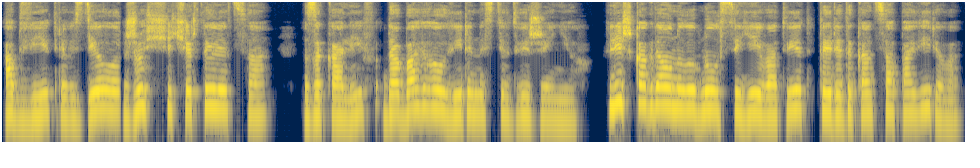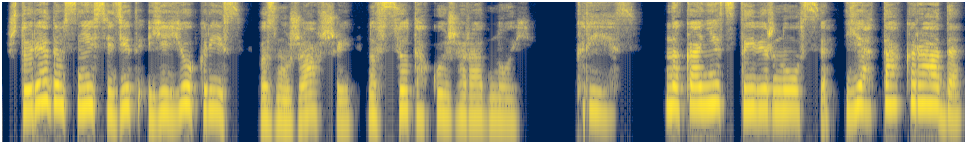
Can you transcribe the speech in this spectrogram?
обветрив, сделала жестче черты лица, закалив, добавила уверенности в движениях. Лишь когда он улыбнулся ей в ответ, Терри до конца поверила, что рядом с ней сидит ее Крис, возмужавший, но все такой же родной. «Крис, наконец ты вернулся! Я так рада!»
